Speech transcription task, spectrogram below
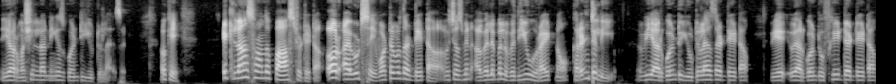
Your machine learning is going to utilize it. Okay it learns from the past data. Or i would say whatever the data which has been available with you right now currently we are going to utilize that data. We, we are going to feed that data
